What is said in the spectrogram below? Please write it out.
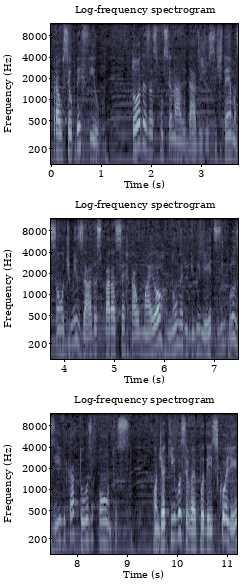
para o seu perfil. Todas as funcionalidades do sistema são otimizadas para acertar o maior número de bilhetes, inclusive 14 pontos, onde aqui você vai poder escolher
